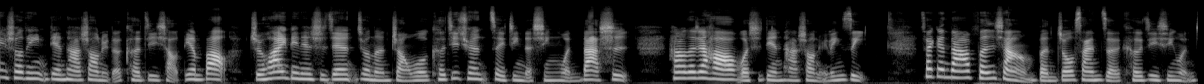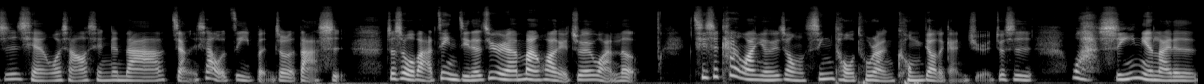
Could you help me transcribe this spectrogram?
欢迎收听电踏少女的科技小电报，只花一点点时间就能掌握科技圈最近的新闻大事。Hello，大家好，我是电踏少女 Lindsay。在跟大家分享本周三则科技新闻之前，我想要先跟大家讲一下我自己本周的大事，就是我把《晋级的巨人》漫画给追完了。其实看完有一种心头突然空掉的感觉，就是哇，十一年来的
